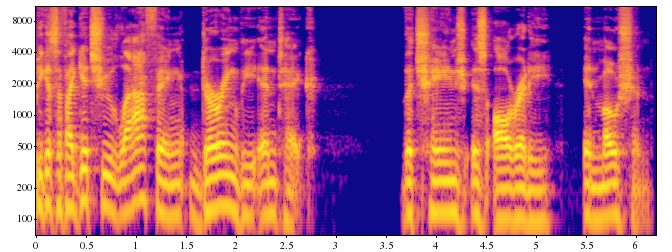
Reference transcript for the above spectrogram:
Because if I get you laughing during the intake, the change is already in motion.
